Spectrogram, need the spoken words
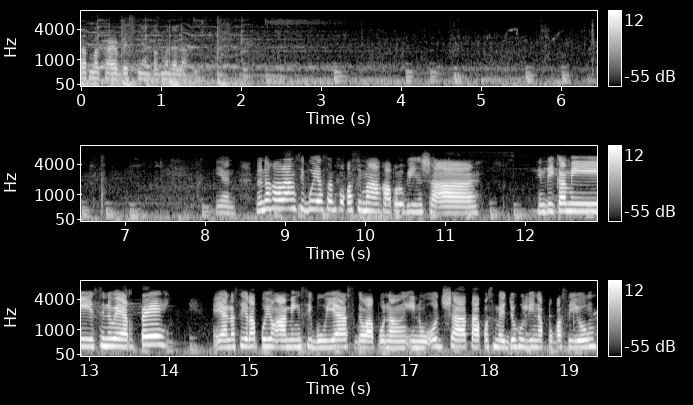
Sarap mag-harvest niyan pag malalaki. Yan. Noong nakaraang sibuyasan po kasi mga kaprobinsya, ah, hindi kami sinuwerte. Ayan, nasira po yung aming sibuyas. Gawa po ng inuod siya. Tapos medyo huli na po kasi yung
